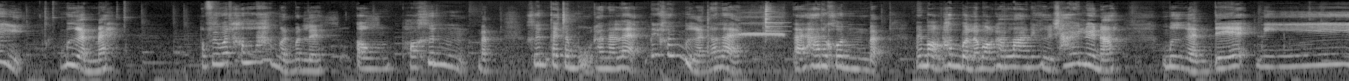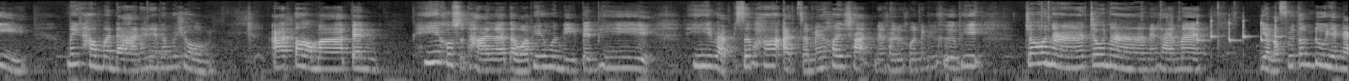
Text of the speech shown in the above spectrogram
ยเหมือนไหมน้องฟิวว่าท่อนล่างเหมือนหมันเลย ตรงพอขึ้นแบบขึ้นไปจมูกเท่านั้นแหละ ไม่ค่อยเหมือนเท่าไหร่แต่ถ้าทุกคนแบบไม่มองท่อนบนแล้วมองท่อนล่างนี่คือใช่เลยนะ เหมือนเดะนี่ ไม่ธรรมดาแน่ๆท่านผู้ชมอะต่อมาเป็น พี่คนสุดท้ายแล้ว แต่ว่าพี่คนนี้เป็นพี่ที่แบบเสื้อผ้าอาจจะไม่ค่อยชัดนะคะทุกคนนั่นก็คือพี่โจนาโจนานะคะมาอย่างน้องฟิวต้องดูยังไง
